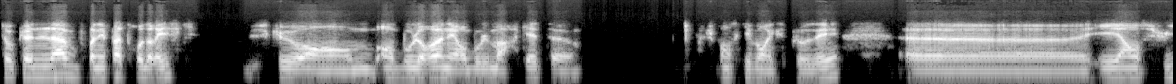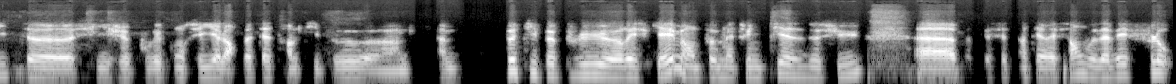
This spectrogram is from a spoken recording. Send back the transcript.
tokens-là, vous prenez pas trop de risques, puisque en, bull run et en bull market, euh, je pense qu'ils vont exploser. Euh, et ensuite, si je pouvais conseiller, alors peut-être un petit peu, un, petit peu plus risqué, mais on peut mettre une pièce dessus parce que c'est intéressant. Vous avez Flow.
